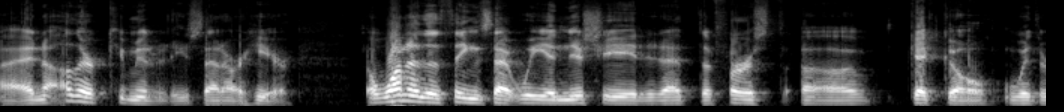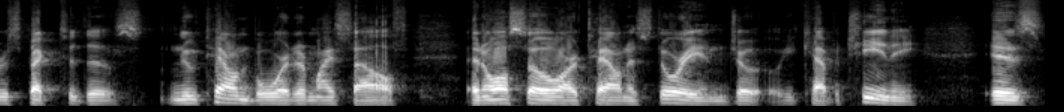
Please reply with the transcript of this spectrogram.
uh, and other communities that are here. So one of the things that we initiated at the first uh, get-go with respect to this new town board and myself and also our town historian, Joey Cavaccini, is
